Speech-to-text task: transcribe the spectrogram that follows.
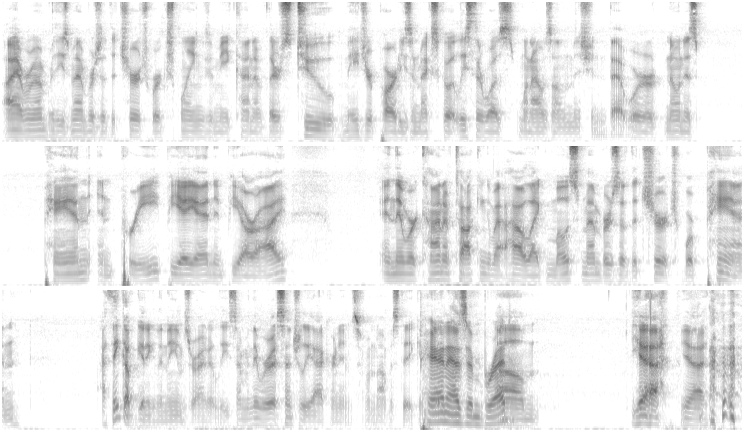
I remember these members of the church were explaining to me kind of there's two major parties in Mexico, at least there was when I was on the mission, that were known as PAN and PRI, P A N and P R I and they were kind of talking about how like most members of the church were pan. I think i'm getting the names right at least. I mean they were essentially acronyms if i'm not mistaken. Pan as in bread. um yeah yeah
